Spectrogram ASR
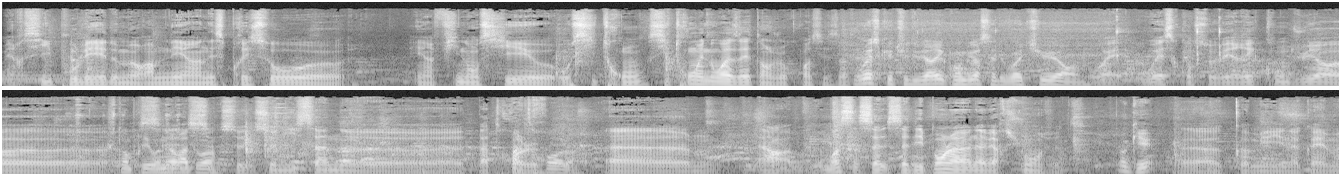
Merci Poulet de me ramener un espresso euh, et un financier euh, au citron. Citron et noisette, hein, je crois, c'est ça Où est-ce que tu devrais conduire cette voiture Ouais, où est-ce qu'on se verrait conduire euh, Je t'en prie, ce- honneur à toi. Ce, ce- ce Nissan euh, Patrol. Patrol. Euh, alors, moi, ça, ça- ça dépend la, la version en fait. Ok. Comme il y en a quand même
